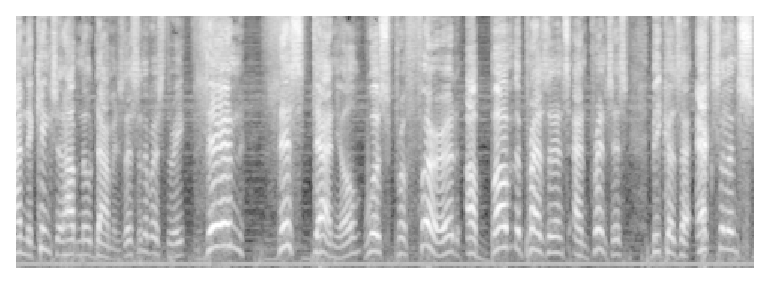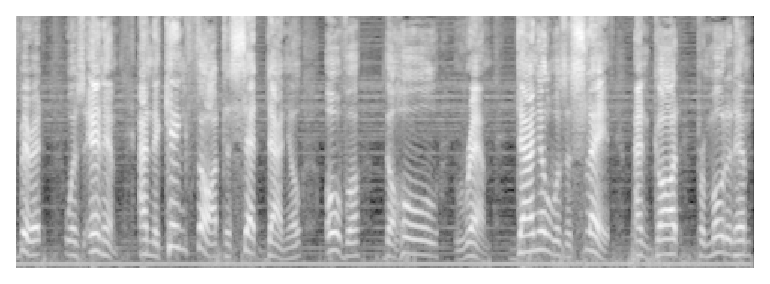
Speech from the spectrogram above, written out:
and the king should have no damage. Listen to verse 3. Then this Daniel was preferred above the presidents and princes because an excellent spirit was in him. And the king thought to set Daniel over the whole realm. Daniel was a slave, and God promoted him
